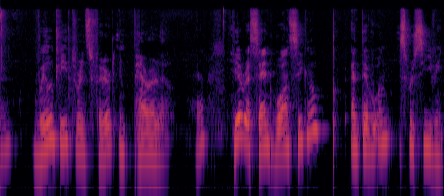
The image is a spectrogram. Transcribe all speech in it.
uh, will be transferred in parallel. Yeah? Here I send one signal and the one is receiving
